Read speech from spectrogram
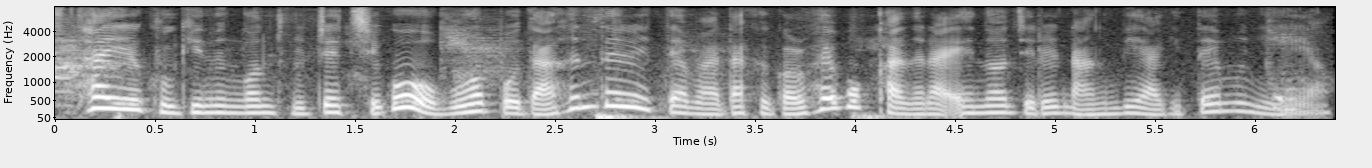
스타일 구기는 건 둘째 치고 무엇보다 흔들릴 때마다 그걸 회복하느라 에너지를 낭비하기 때문이에요.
